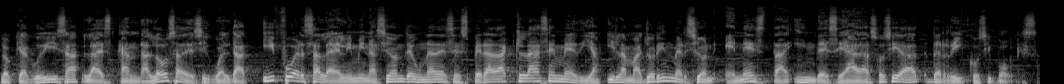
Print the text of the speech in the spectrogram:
lo que agudiza la escandalosa desigualdad y fuerza la eliminación de una desesperada clase media y la mayor inmersión en esta indeseada sociedad de ricos y pobres.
